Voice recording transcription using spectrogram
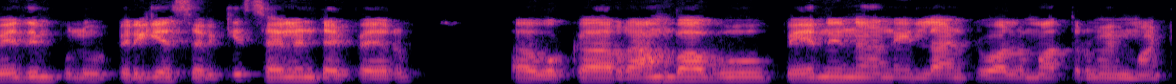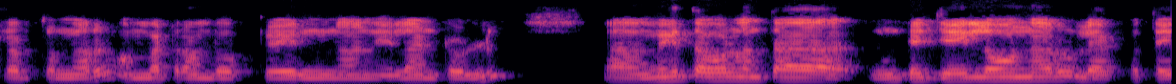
వేధింపులు పెరిగేసరికి సైలెంట్ అయిపోయారు. ఒక రాంబాబు, పేర్ని నాని ఇలాంటి వాళ్ళు మాత్రమే మాట్లాడుతున్నారు. అంబటి రాంబాబు, పేర్ని నాని ఇలాంటి వాళ్ళు మిగతా వాళ్ళంతా ఉంటే జైల్లో ఉన్నారు. లేకపోతే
